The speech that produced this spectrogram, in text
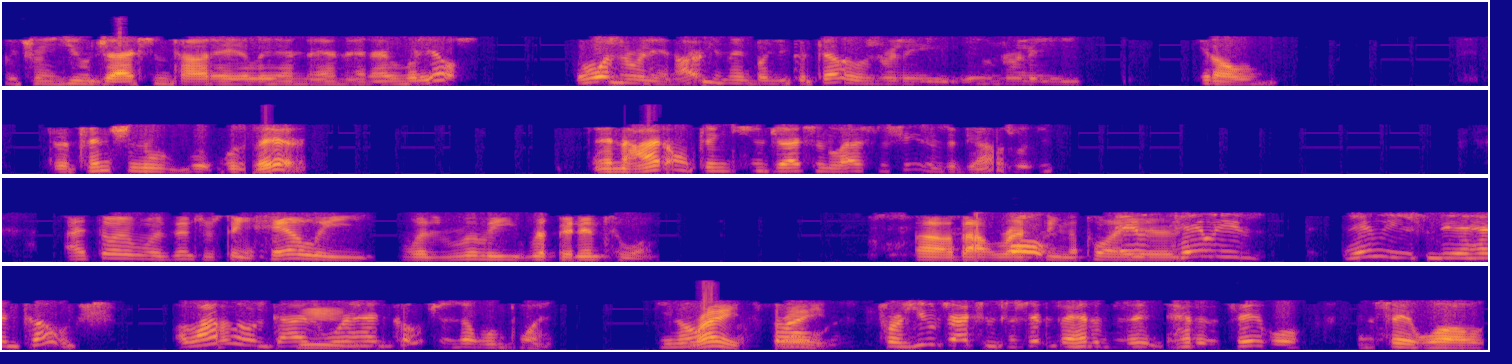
between Hue Jackson, Todd Haley, and and, and everybody else it wasn't really an argument, but you could tell it was really, it was really, you know, the tension w- was there. And I don't think Hue Jackson lasted the season, to be honest with you. I thought it was interesting. Haley was really ripping into him uh, about resting the players. Haley's Haley used to be a head coach. A lot of those guys mm. were head coaches at one point. You know, right? So right. for Hue Jackson to sit at the head of the head of the table and say, "Well,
